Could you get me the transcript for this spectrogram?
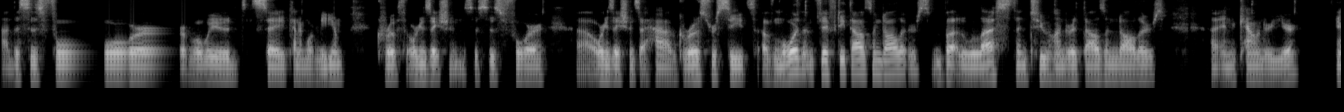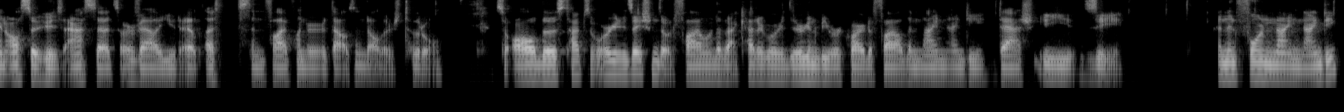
Uh, this is for, what we would say kind of more medium growth organizations. This is for uh, organizations that have gross receipts of more than $50,000, but less than $200,000 uh, in a calendar year, and also whose assets are valued at less than $500,000 total. So all those types of organizations that would file into that category, they're going to be required to file the 990-EZ. And then Form 990,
